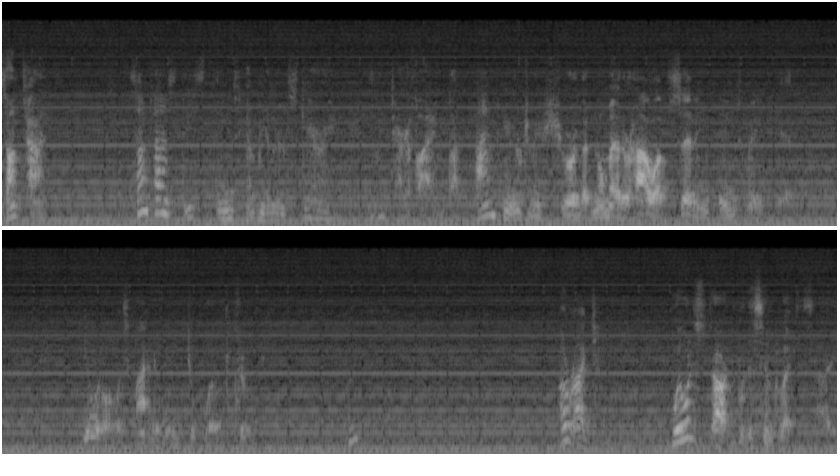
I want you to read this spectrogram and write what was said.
Sometimes Sometimes these things can be a little scary, terrifying, but I'm here to make sure that no matter how upsetting things may get, you will always find a way to work through it. Hmm? All right. We will start with a simple exercise.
